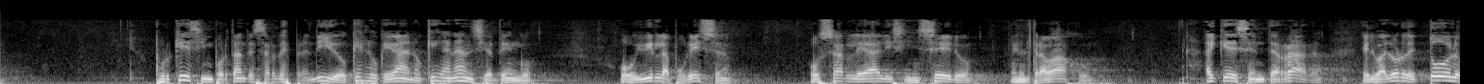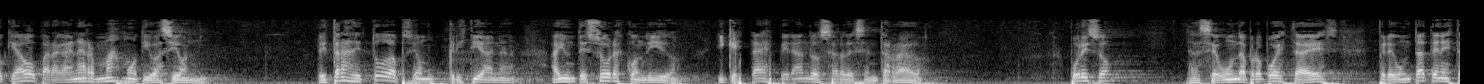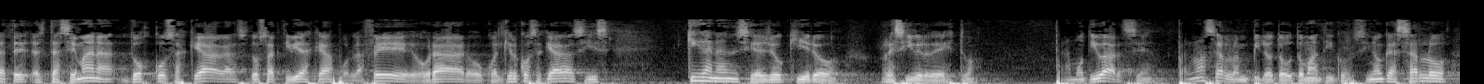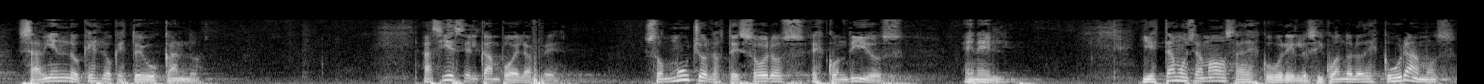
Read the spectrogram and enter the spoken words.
¿Por qué es importante ser desprendido? ¿Qué es lo que gano? ¿Qué ganancia tengo? O vivir la pureza, o ser leal y sincero en el trabajo. Hay que desenterrar el valor de todo lo que hago para ganar más motivación. Detrás de toda opción cristiana hay un tesoro escondido y que está esperando ser desenterrado. Por eso, la segunda propuesta es Pregúntate en esta, esta semana dos cosas que hagas, dos actividades que hagas por la fe, orar o cualquier cosa que hagas y es, ¿qué ganancia yo quiero recibir de esto? Para motivarse, para no hacerlo en piloto automático, sino que hacerlo sabiendo qué es lo que estoy buscando. Así es el campo de la fe. Son muchos los tesoros escondidos en él y estamos llamados a descubrirlos y cuando lo descubramos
